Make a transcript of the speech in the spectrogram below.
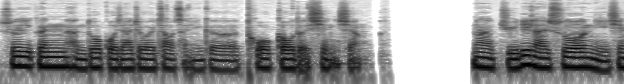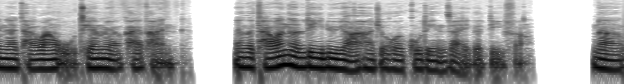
所以跟很多国家就会造成一个脱钩的现象。那举例来说，你现在台湾五天没有开盘，那个台湾的利率啊，它就会固定在一个地方。那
